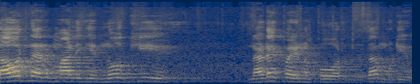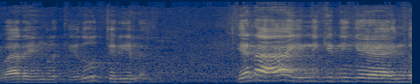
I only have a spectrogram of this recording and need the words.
கவர்னர் மாளிகை நோக்கி நடைப்பயணம் போகிறது தான் முடியும் வேறு எங்களுக்கு எதுவும் தெரியல. ஏன்னா இன்னைக்கு நீங்கள் இந்த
